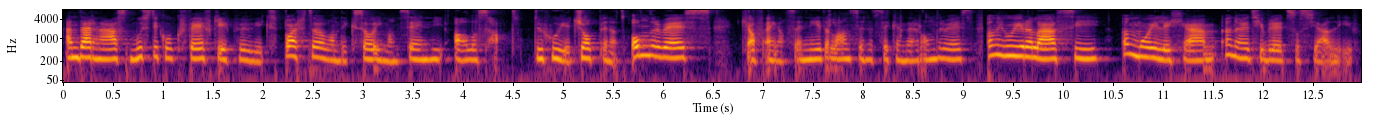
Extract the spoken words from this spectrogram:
En daarnaast moest ik ook vijf keer per week sporten, want ik zou iemand zijn die alles had. De goede job in het onderwijs, ik gaf Engels en Nederlands in het secundair onderwijs, een goede relatie, een mooi lichaam, een uitgebreid sociaal leven.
